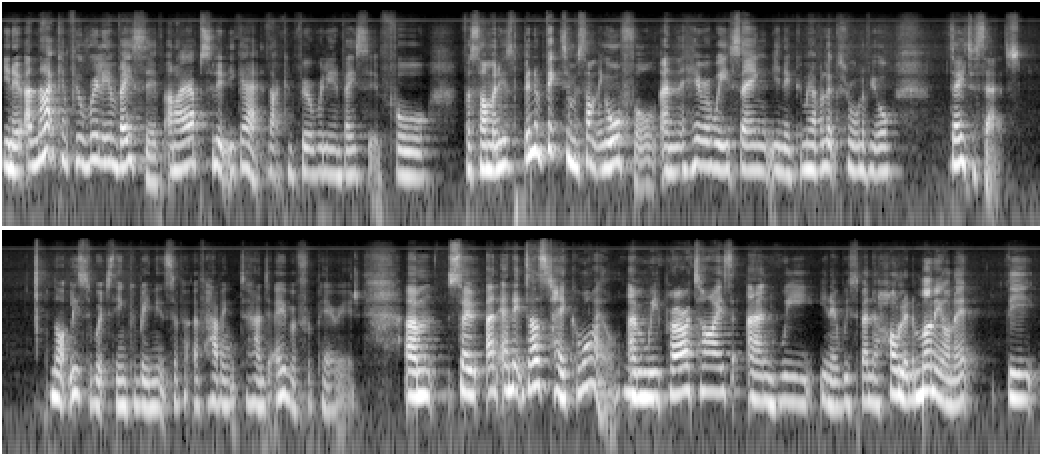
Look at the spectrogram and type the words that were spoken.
you know, and that can feel really invasive, and I absolutely get that can feel really invasive for for someone who's been a victim of something awful. And here are we saying, you know, can we have a look through all of your data sets? Not least of which the inconvenience of, of having to hand it over for a period. Um, so, and, and it does take a while, and we prioritize, and we, you know, we spend a whole lot of money on it. The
